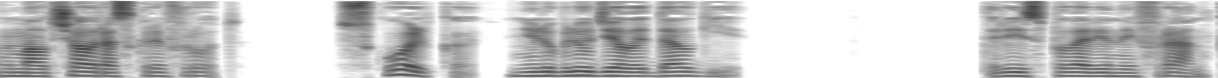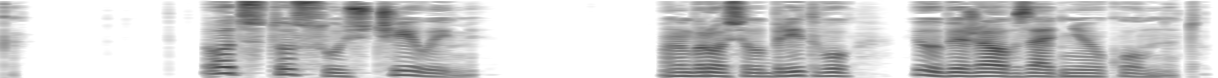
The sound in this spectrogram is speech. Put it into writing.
Он молчал, раскрыв рот. «Сколько? Не люблю делать долги». «Три с половиной франка». «Вот сто су с чаевыми». Он бросил бритву и убежал в заднюю комнату.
